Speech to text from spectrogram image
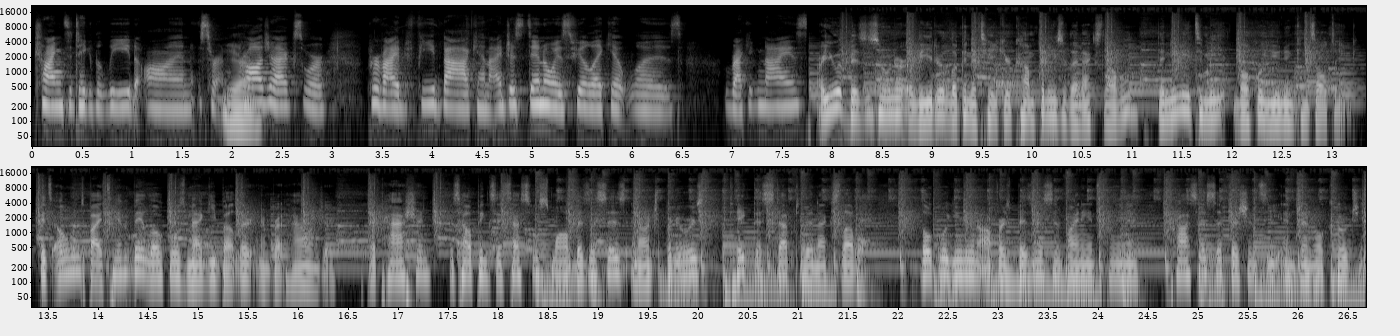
trying to take the lead on certain Yeah. projects or provide feedback. And I just didn't always feel like it was recognized. Are you a business owner or leader looking to take your company to the next level? Then you need to meet Local Union Consulting. It's owned by Tampa Bay locals Maggie Butler and Brett Hallinger. Their passion is helping successful small businesses and entrepreneurs take this step to the next level. Local Union offers business and finance planning, process efficiency, and general coaching.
